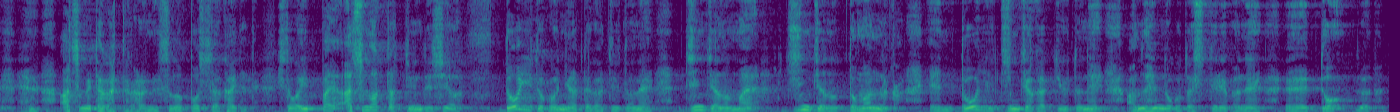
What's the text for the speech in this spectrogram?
集めたかったからねそのポスター書いてて人がいっぱい集まったっていうんですよ。どういうところにあったかというとね神社の前神社のど真ん中、えー、どういう神社かっていうとねあの辺のことを知ってればね、えー、ど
